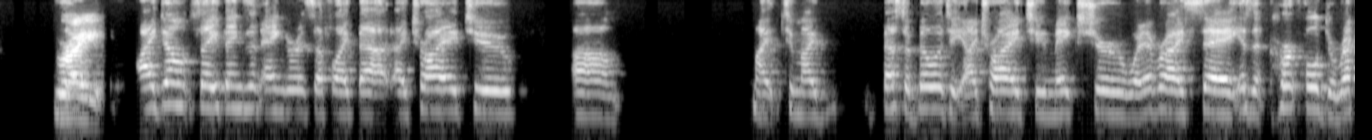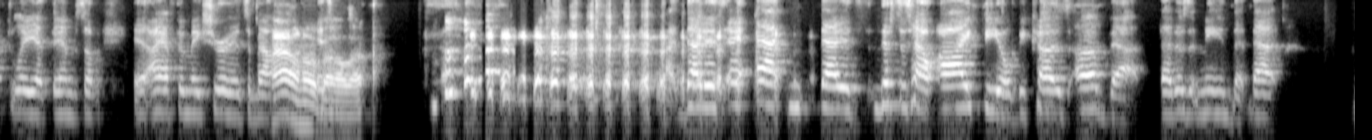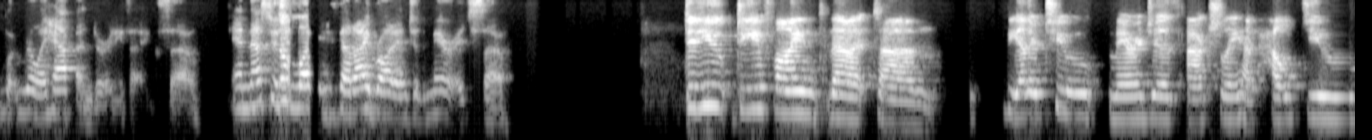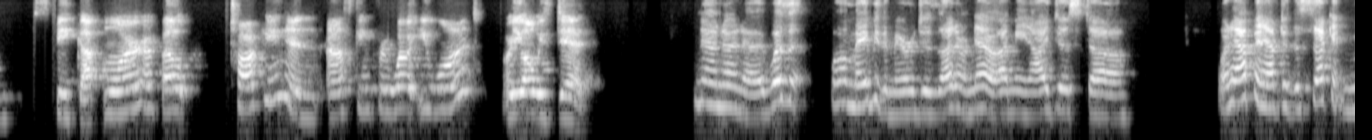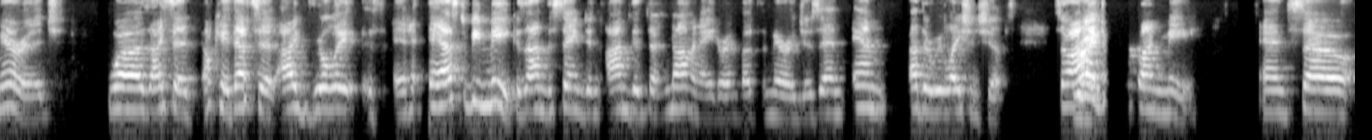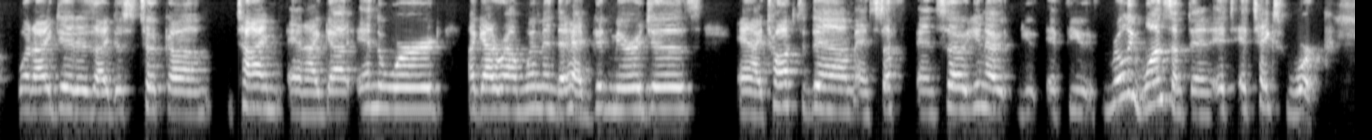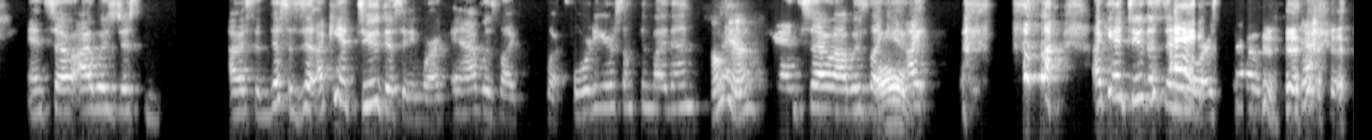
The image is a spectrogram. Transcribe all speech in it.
right. I don't say things in anger and stuff like that. I try to, um, my to my best ability, I try to make sure whatever I say isn't hurtful directly at them. So I have to make sure it's about I don't know It's- about all that. that is a- at that it's this is how I feel because of that. That doesn't mean that that what really happened or anything. So, and that's just luggage that I brought into the marriage. So. Did you do you find that um, the other two marriages actually have helped you speak up more about talking and asking for what you want, or you always did? No, no, no. It wasn't. Well, maybe the marriages. I don't know. I mean, I just. Uh, what happened after the second marriage was I said, okay, that's it. I really. It, has to be me because I'm the same. I'm the denominator in both the marriages and and other relationships. So I Right. had to work on me. And so what I did is I just took um, time and I got in the Word. I got around women that had good marriages and I talked to them and stuff. And so, you know, you if you really want something, it, it takes work. And so I was just, I said, this is it. I can't do this anymore. And I was like, what, 40 or something by then? Oh yeah. And so I was like, Oh. I, I can't do this anymore. So,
